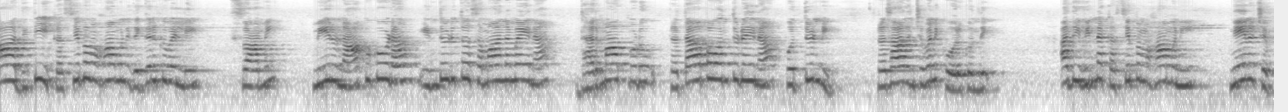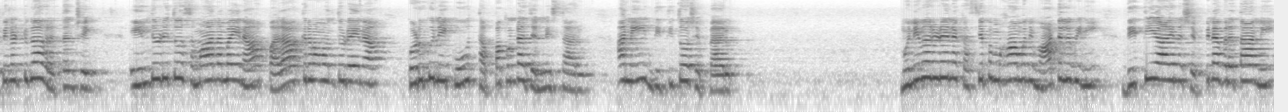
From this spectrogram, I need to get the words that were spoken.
ఆ దితి కశ్యప మహాముని దగ్గరకు వెళ్ళి స్వామి మీరు నాకు కూడా ఇంద్రుడితో సమానమైన ధర్మాత్ముడు ప్రతాపవంతుడైన పుత్రుణ్ణి ప్రసాదించమని కోరుకుంది. అది విన్న కశ్యప మహాముని నేను చెప్పినట్టుగా వ్రతం చెయ్యి. ఇంద్రుడితో సమానమైన పరాక్రమవంతుడైన కొడుకు నీకు తప్పకుండా జన్మిస్తారు అని దితితో చెప్పారు. మునివరుడైన కశ్యప మహాముని మాటలు విని దితి ఆయన చెప్పిన వ్రతాన్ని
